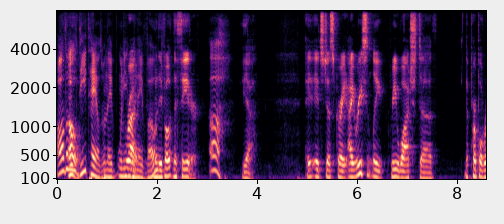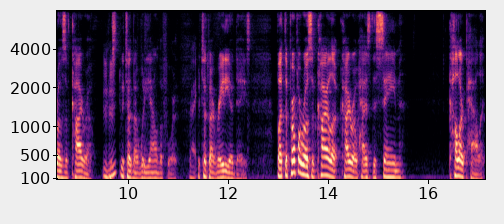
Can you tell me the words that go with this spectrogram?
all the little Oh. details when they when, you, when they vote. when they vote in the theater. oh, Yeah, it, it's just great. I recently rewatched uh, the Purple Rose of Cairo. We, we talked about Woody Allen before. Right. We talked about Radio Days, but the Purple Rose of Cairo, Cairo has the same color palette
